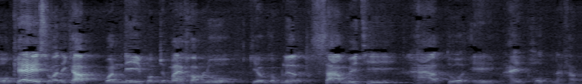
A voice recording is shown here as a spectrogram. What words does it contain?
โอเค สวัสดีครับ วันนี้ผมจะมาให้ความรู้เกี่ยวกับเรื่อง 3 วิธีหาตัวเองให้พบนะครับ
